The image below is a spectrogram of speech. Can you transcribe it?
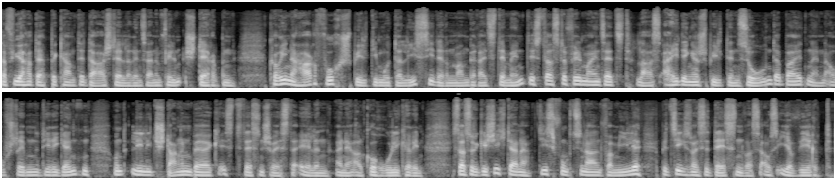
Dafür hat er bekannte Darsteller in seinem Film Sterben. Corinna Harfuch spielt die Mutter Lissi, deren Mann bereits dement ist, als der Film einsetzt. Lars Eidinger spielt den Sohn der beiden, einen aufstrebenden Dirigenten. Und Lilith Stangenberg ist dessen Schwester Ellen, eine Alkoholikerin. Es ist also die Geschichte einer dysfunktionalen Familie, beziehungsweise dessen, was aus ihr wird.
